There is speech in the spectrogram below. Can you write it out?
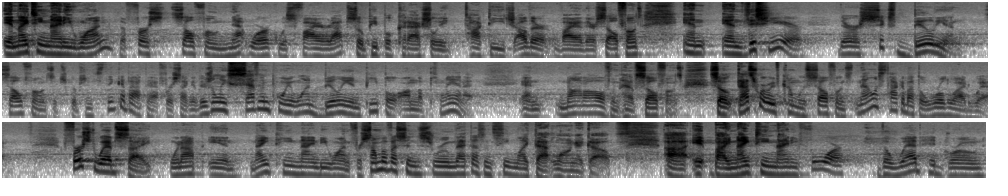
in 1991, the first cell phone network was fired up so people could actually talk to each other via their cell phones. And, and this year, there are 6 billion cell phone subscriptions. Think about that for a second. There's only 7.1 billion people on the planet, and not all of them have cell phones. So that's where we've come with cell phones. Now let's talk about the World Wide Web. First website went up in 1991. For some of us in this room, that doesn't seem like that long ago. Uh, it, by 1994, the web had grown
